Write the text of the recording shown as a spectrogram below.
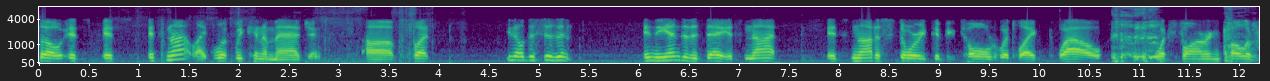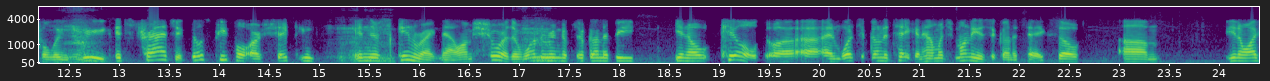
So it's it's it's not like what we can imagine, uh, but you know, this isn't. In the end of the day, it's not. It's not a story to be told with like, wow, what foreign, colorful intrigue. It's tragic. Those people are shaking in their skin right now. I'm sure they're wondering if they're going to be, you know, killed, uh, uh, and what's it going to take, and how much money is it going to take. So, um, you know, I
